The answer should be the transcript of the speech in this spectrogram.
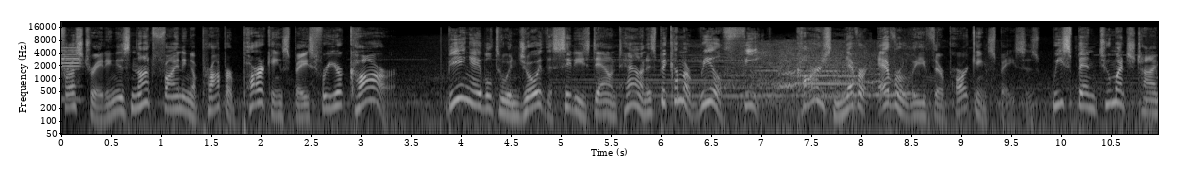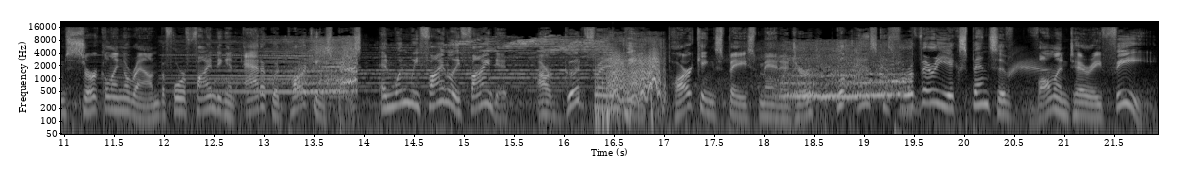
Frustrating is not finding a proper parking space for your car? Being able to enjoy the city's downtown has become a real feat. Cars never ever leave their parking spaces. We spend too much time circling around before finding an adequate parking space, and when we finally find it, our good friend the parking space manager will ask us for a very expensive voluntary fee.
